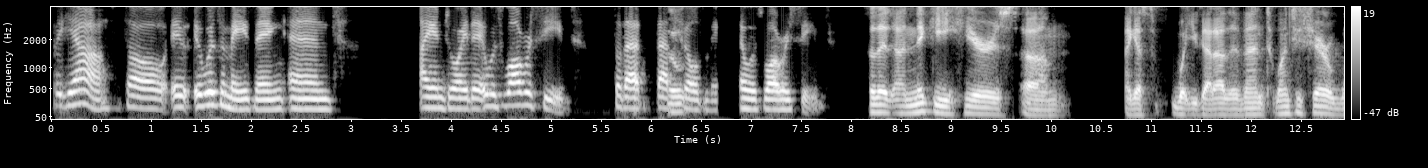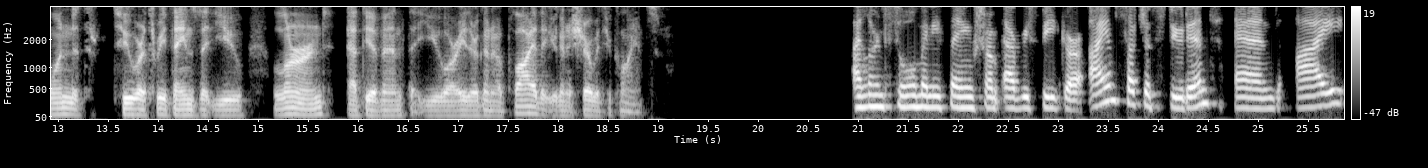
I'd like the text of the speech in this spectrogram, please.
But yeah, so it, it was amazing and I enjoyed it. It was well received. So that that So- filled me. It was well received. So that uh, Nicky hears, um, I guess, what you got out of the event. Why don't you share one to th- two or three things that you learned at the event that you are either going to apply, that you're going to share with your clients? I learned so many things from every speaker. I am such a student and I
